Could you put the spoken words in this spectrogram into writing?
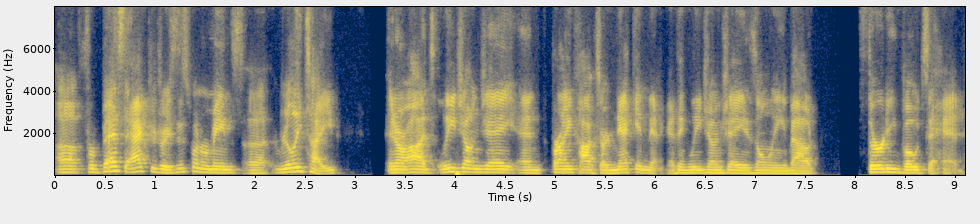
Uh, for best actor choice, this one remains uh, really tight. In our odds, Lee Jung Jae and Brian Cox are neck and neck. I think Lee Jung Jae is only about 30 votes ahead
